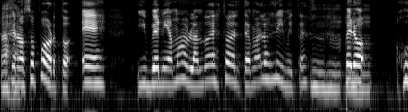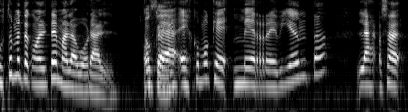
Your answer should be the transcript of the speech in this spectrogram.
Ajá. no soporto, es, y veníamos hablando de esto del tema de los límites, pero justamente con el tema laboral. O sea, es como que me revienta, la, o sea,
